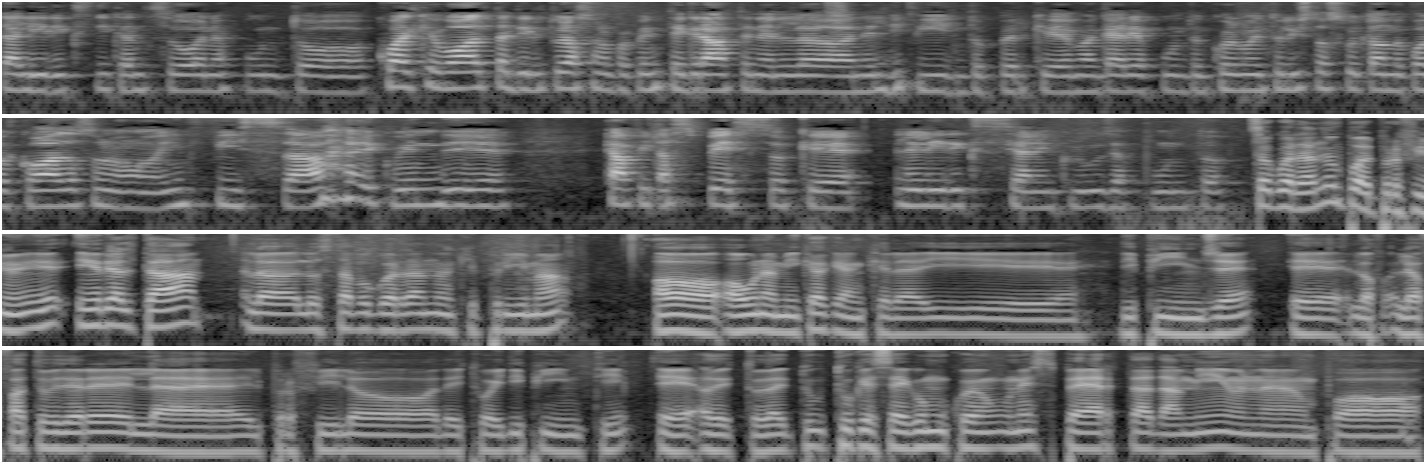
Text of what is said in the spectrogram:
da lyrics di canzone, appunto. Qualche volta addirittura sono proprio integrate nel, nel dipinto perché magari appunto in quel momento lì sto ascoltando qualcosa, sono in fissa e quindi capita spesso che le lyrics siano incluse appunto. Sto guardando un po' il profilo, in realtà lo stavo guardando anche prima. Ho, ho un'amica che anche lei dipinge e le ho fatto vedere il, il profilo dei tuoi dipinti e ho detto, dai, tu, tu che sei comunque un'esperta, dammi un, un po'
